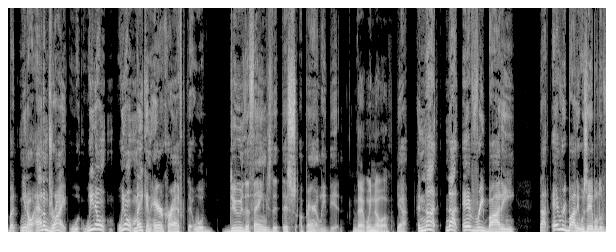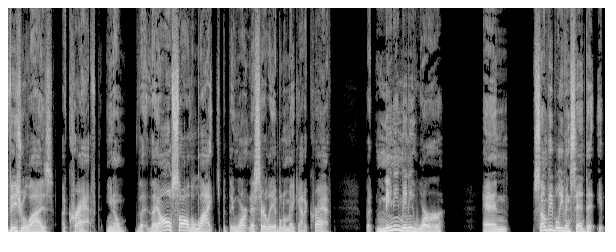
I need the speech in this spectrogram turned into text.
but you know, Adam's right. We don't we don't make an aircraft that will do the things that this apparently did. That we know of. Yeah. And not not everybody not everybody was able to visualize a craft. You know, th- they all saw the lights, but they weren't necessarily able to make out a craft. But many, many were. And some people even said that it,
